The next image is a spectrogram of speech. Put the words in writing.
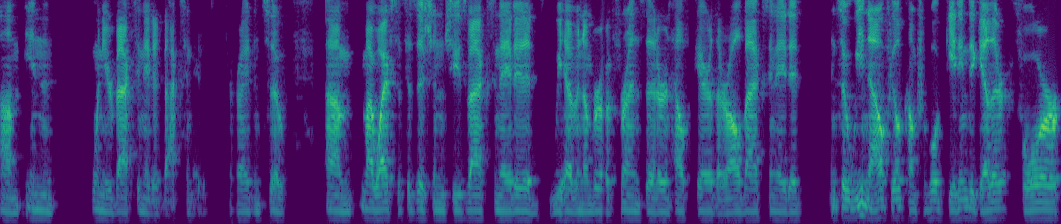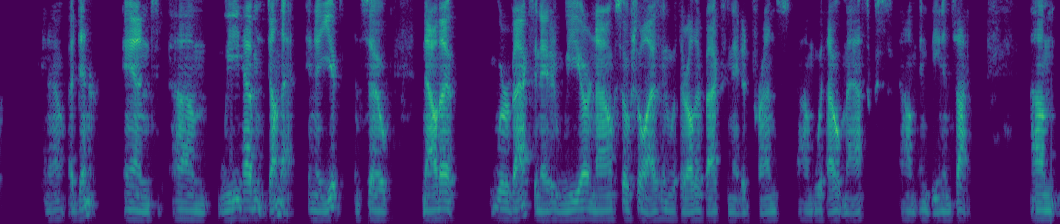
um, in when you're vaccinated, vaccinated, right? And so, um, my wife's a physician; she's vaccinated. We have a number of friends that are in healthcare that are all vaccinated, and so we now feel comfortable getting together for you know a dinner. And um, we haven't done that in a year, and so now that we're vaccinated, we are now socializing with our other vaccinated friends um, without masks um, and being inside. CDC um,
